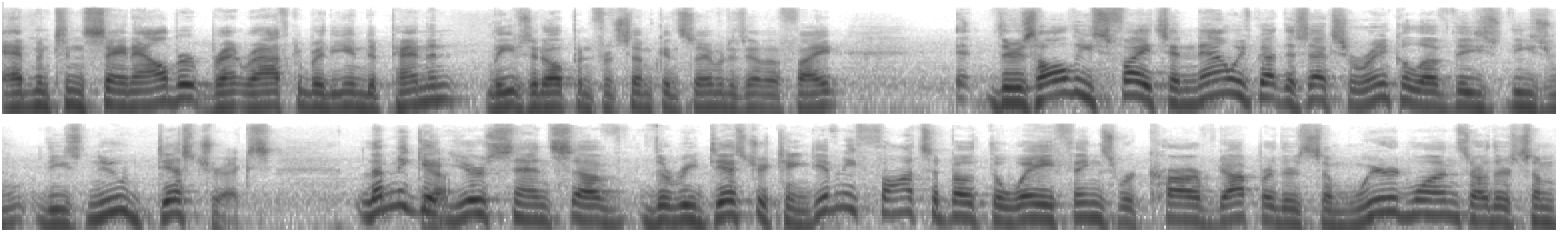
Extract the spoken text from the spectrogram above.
Edmonton St. Albert, Brent Rathgeber, the independent, leaves it open for some conservatives to have a fight. There's all these fights, and now we've got this extra wrinkle of these, these, these new districts. Let me get your sense of the redistricting. Do you have any thoughts about the way things were carved up? Are there some weird ones? Are there some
